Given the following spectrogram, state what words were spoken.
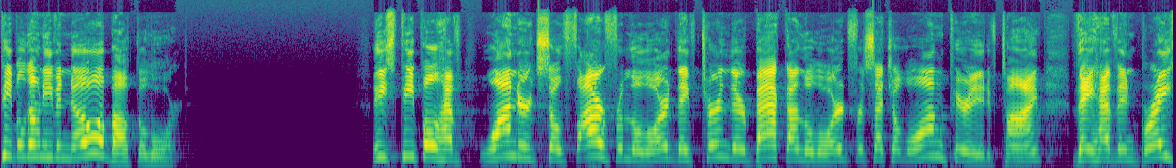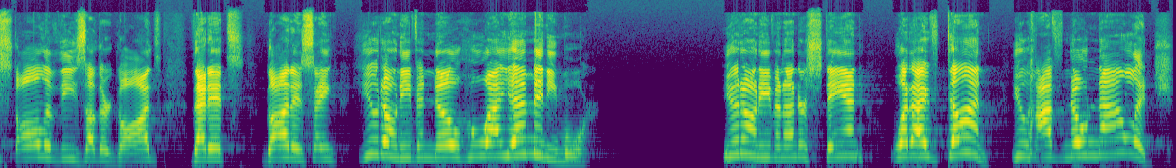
People don't even know about the Lord. These people have wandered so far from the Lord, they've turned their back on the Lord for such a long period of time. They have embraced all of these other gods that it's God is saying, You don't even know who I am anymore. You don't even understand what I've done. You have no knowledge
